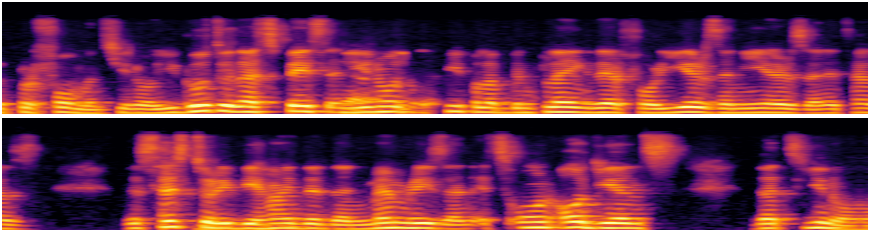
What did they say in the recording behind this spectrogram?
the performance. You know, you go to that space and yeah. you know that people have been playing there for years and years, and it has this history mm-hmm. behind it and memories and its own audience. that you know,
